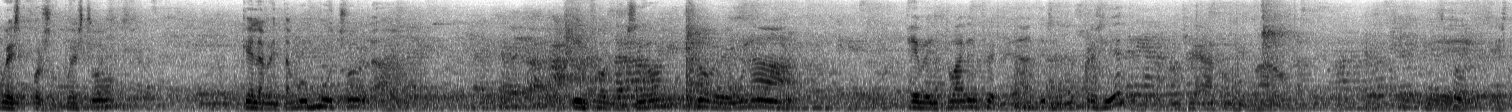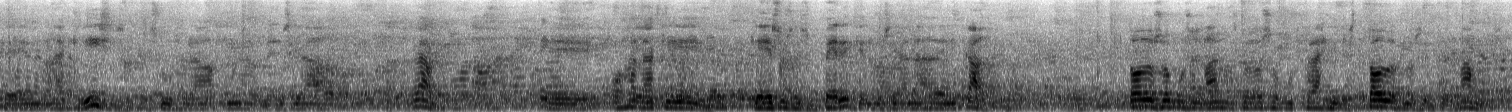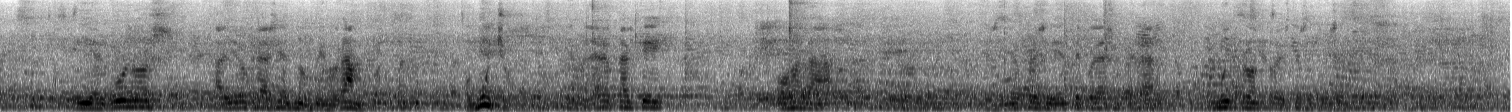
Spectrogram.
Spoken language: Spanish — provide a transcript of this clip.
Pues por supuesto que lamentamos mucho la información sobre una eventual enfermedad del señor presidente, porque no se ha confirmado que esté en una crisis o que sufra una dolencia grave. Eh, ojalá que, que eso se supere, que no sea nada delicado. Todos somos humanos, todos somos frágiles, todos nos enfermamos. Y algunos, a Dios gracias, nos mejoramos, o mucho, de manera tal que ojalá eh, el señor presidente pueda superar muy pronto esta situación.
